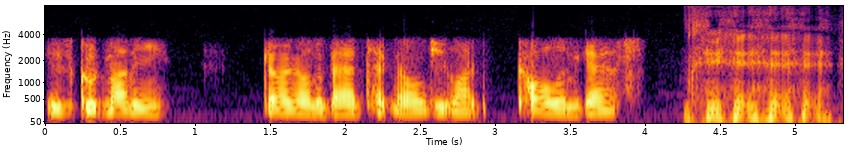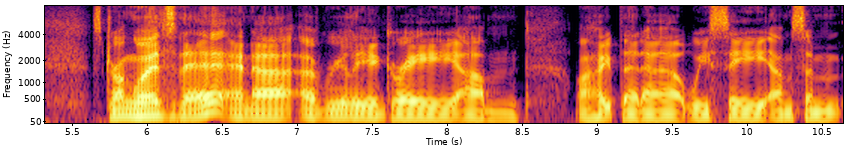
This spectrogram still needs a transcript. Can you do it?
is good money going on a bad technology like coal and gas. Strong words there, and uh, I really agree. Um, I hope that uh, we see um, some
